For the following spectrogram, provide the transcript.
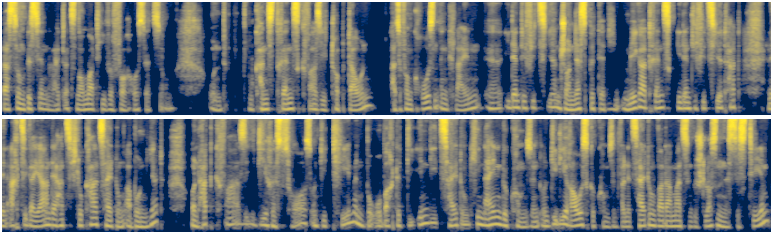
Das so ein bisschen halt als normative Voraussetzung. Und du kannst Trends quasi top-down also vom Großen in Kleinen äh, identifizieren. John Nesbitt, der die Megatrends identifiziert hat, in den 80er Jahren, der hat sich Lokalzeitungen abonniert und hat quasi die Ressorts und die Themen beobachtet, die in die Zeitung hineingekommen sind und die, die rausgekommen sind. Weil eine Zeitung war damals ein geschlossenes System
